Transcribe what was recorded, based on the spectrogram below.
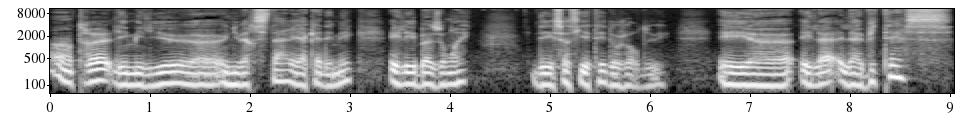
entre les milieux euh, universitaires et académiques et les besoins des sociétés d'aujourd'hui. Et, euh, la, vitesse,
